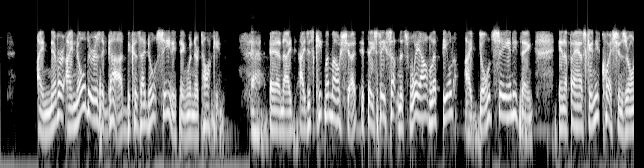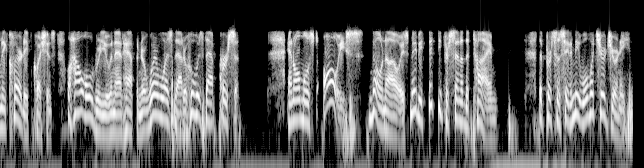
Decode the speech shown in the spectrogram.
I never, I know there is a God because I don't see anything when they're talking. And I, I just keep my mouth shut. If they say something that's way out in left field, I don't say anything. And if I ask any questions, they're only clarity questions. Well, how old were you when that happened? Or where was that? Or who was that person? And almost always, no, not always, maybe 50% of the time, the person will say to me, Well, what's your journey?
